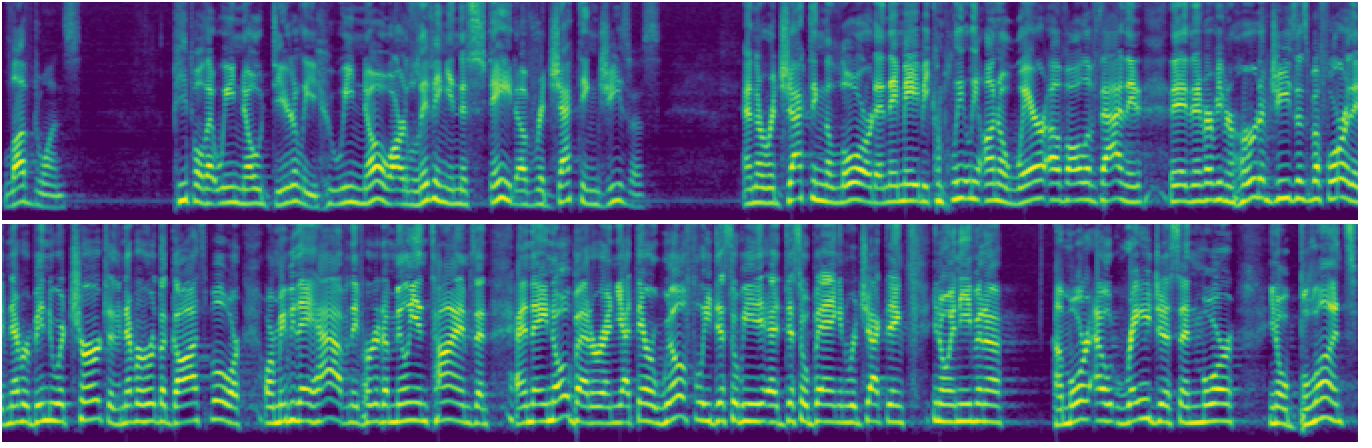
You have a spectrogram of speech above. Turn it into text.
loved ones, people that we know dearly, who we know are living in this state of rejecting Jesus and they're rejecting the Lord, and they may be completely unaware of all of that, and they, they've never even heard of Jesus before, they've never been to a church, or they've never heard the gospel, or, or maybe they have, and they've heard it a million times, and, and they know better, and yet they're willfully disobe- uh, disobeying and rejecting, you know, in even a, a more outrageous and more, you know, blunt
